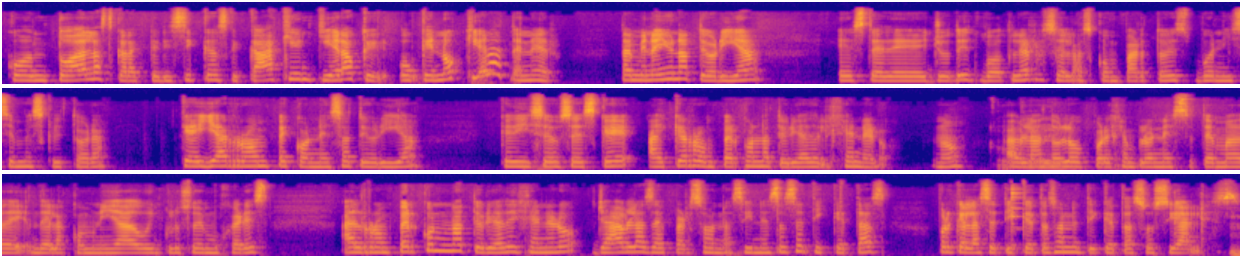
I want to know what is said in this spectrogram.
con todas las características que cada quien quiera o que, o que no quiera tener. También hay una teoría este, de Judith Butler, se las comparto, es buenísima escritora, que ella rompe con esa teoría que dice, o sea, es que hay que romper con la teoría del género. ¿No? Hablándolo, por ejemplo, en este tema de, la comunidad o incluso de mujeres, al romper con una teoría de género, ya hablas de personas, sin esas etiquetas, porque las etiquetas son etiquetas sociales,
